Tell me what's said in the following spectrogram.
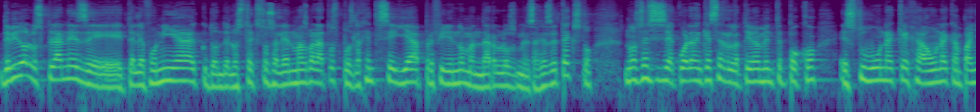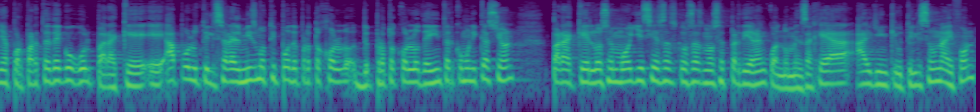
debido a los planes de telefonía donde los textos salían más baratos, pues la gente seguía prefiriendo mandar los mensajes de texto. No sé si se acuerdan que hace relativamente poco estuvo una queja o una campaña por parte de Google para que eh, Apple utilizara el mismo tipo de protocolo, de intercomunicación para que los emojis y esas cosas no se perdieran cuando mensajea a alguien que utiliza un iPhone,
